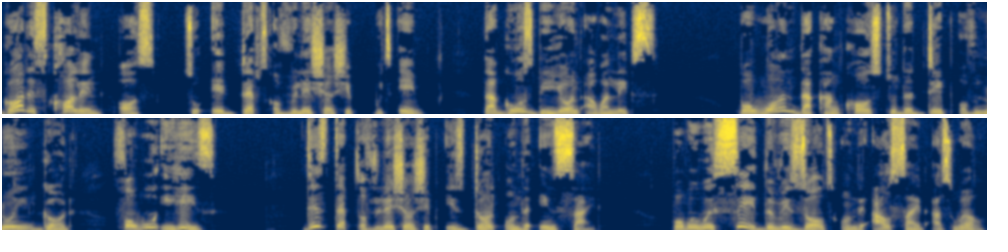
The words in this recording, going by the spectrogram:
God is calling us to a depth of relationship with Him that goes beyond our lips, but one that can cause to the deep of knowing God for who He is. This depth of relationship is done on the inside, but we will see the results on the outside as well,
